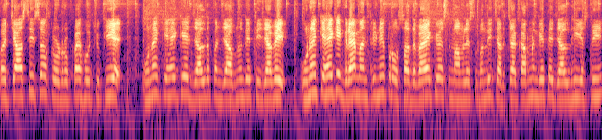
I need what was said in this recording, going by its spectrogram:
8500 ਕਰੋੜ ਰੁਪਏ ਹੋ ਚੁੱਕੀ ਹੈ। ਉਹਨਾਂ ਕਿਹਾ ਕਿ ਜਲਦ ਪੰਜਾਬ ਨੂੰ ਦਿੱਤੀ ਜਾਵੇ। ਉਹਨਾਂ ਕਿਹਾ ਕਿ ਗ੍ਰਹਿ ਮੰਤਰੀ ਨੇ ਭਰੋਸਾ ਦਿਵਾਇਆ ਕਿ ਇਸ ਮਾਮਲੇ ਸੰਬੰਧੀ ਚਰਚਾ ਕਰਨਗੇ ਤੇ ਜਲਦ ਹੀ ਇਸ ਦੀ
